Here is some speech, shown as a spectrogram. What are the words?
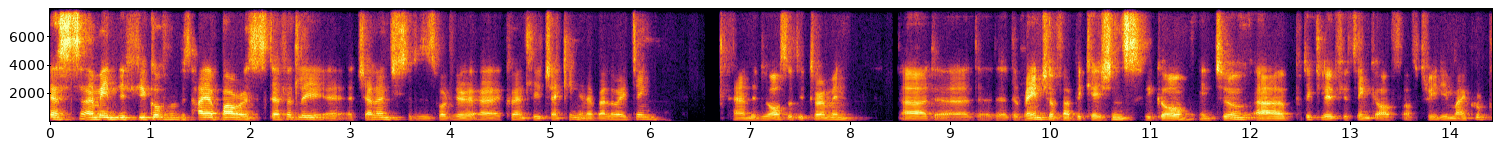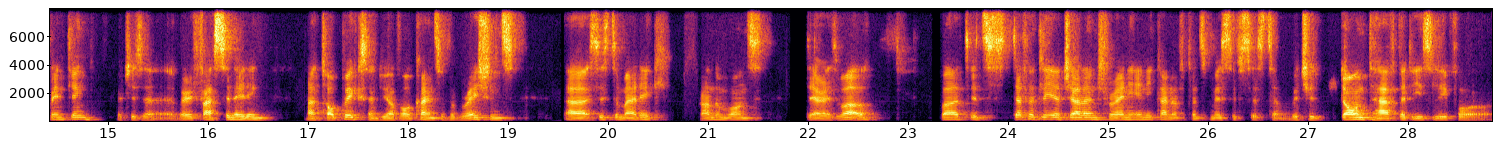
Yes, I mean, if you go with higher powers, it's definitely a, a challenge. So this is what we're uh, currently checking and evaluating. And it will also determine uh, the, the, the, range of applications we go into, uh, particularly if you think of, of 3D microprinting, which is a, a very fascinating uh, topics, and you have all kinds of operations, uh, systematic, random ones there as well. But it's definitely a challenge for any, any kind of transmissive system, which you don't have that easily for,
